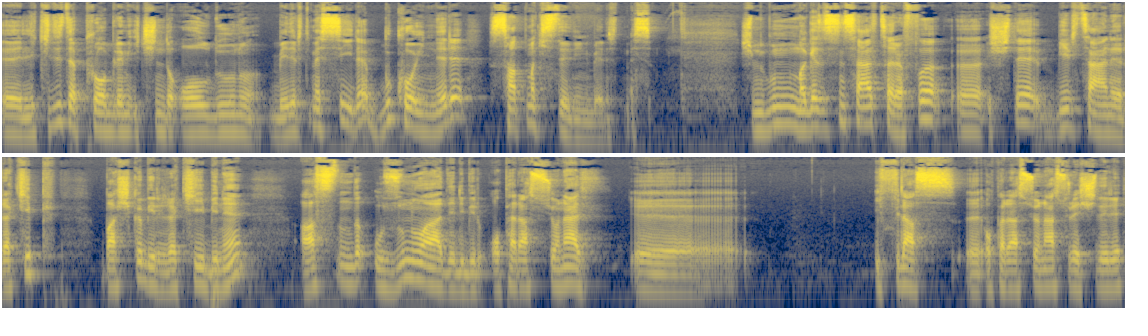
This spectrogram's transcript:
e, likidite problemi içinde olduğunu belirtmesiyle bu coinleri satmak istediğini belirtmesi. Şimdi bunun magazinsel tarafı e, işte bir tane rakip başka bir rakibini aslında uzun vadeli bir operasyonel e, iflas, e, operasyonel süreçleri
